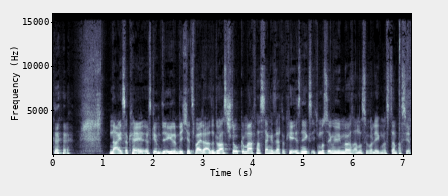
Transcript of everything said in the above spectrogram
nice, okay. Es geht um dich jetzt weiter. Also du hast Stuck gemacht, hast dann gesagt, okay, ist nichts, ich muss irgendwie mir was anderes überlegen. Was dann passiert?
